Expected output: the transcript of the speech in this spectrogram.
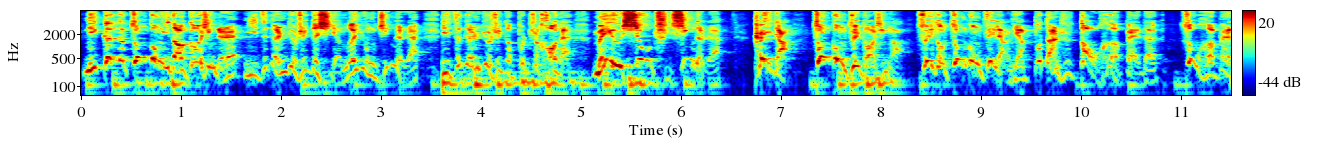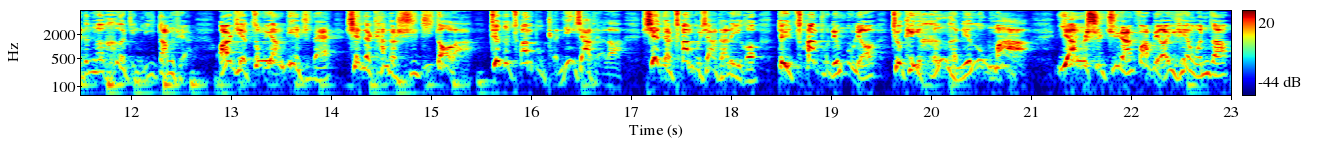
你跟着中共一道高兴的人，你这个人就是一个险恶用心的人，你这个人就是一个不知好歹、没有羞耻心的人。可以讲，中共最高兴啊！所以说，中共这两天不但是道贺拜登，祝贺拜登和贺锦丽当选，而且中央电视台现在看到时机到了，觉得川普肯定下台了。现在川普下台了以后，对川普的幕僚就可以狠狠地怒骂。央视居然发表一篇文章，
